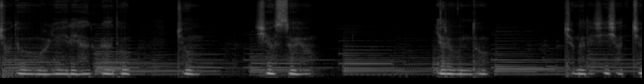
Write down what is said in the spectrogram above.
저도 월요일에 하루라도 좀 쉬었어요. 여러분도 주말에 쉬셨죠?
